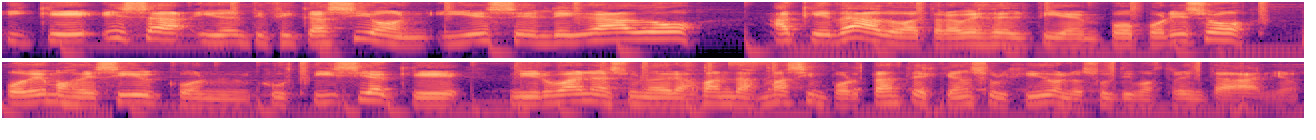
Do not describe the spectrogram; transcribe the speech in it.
y que esa identificación y ese legado ha quedado a través del tiempo. Por eso podemos decir con justicia que Nirvana es una de las bandas más importantes que han surgido en los últimos 30 años.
